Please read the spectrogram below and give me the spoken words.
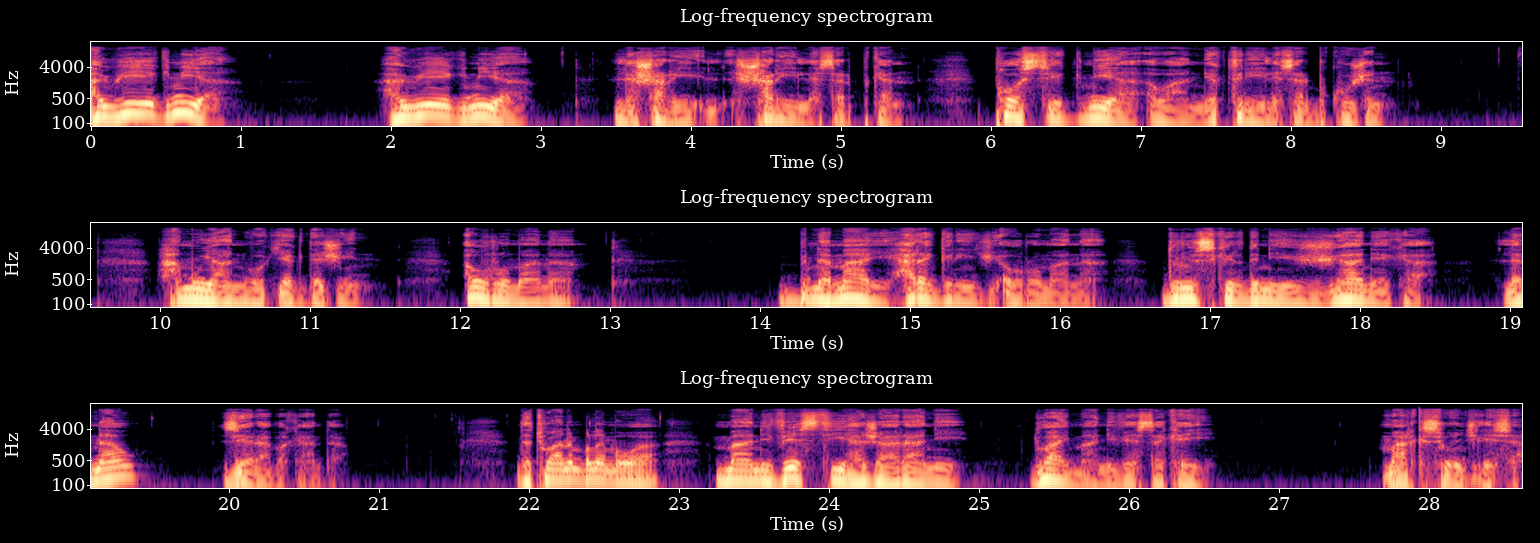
هەویەیەک نییە هەوێک نیە لە شەڕی شەڕی لەسەر بکەن پۆستێک نییە ئەوان یەکتری لەسەر بکوژن هەمویان وەک یەک دەژین ئەو ڕۆمانە بنەمای هەرە گرنگی ئەو ڕۆمانە دروستکردنی ژیانێکە لە ناو زێرابەکاندا دەتوانم بڵێمەوە مانیڤێستی هەژارانی دوای مانیڤێستەکەی مارکس و ئەنجلیسە.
